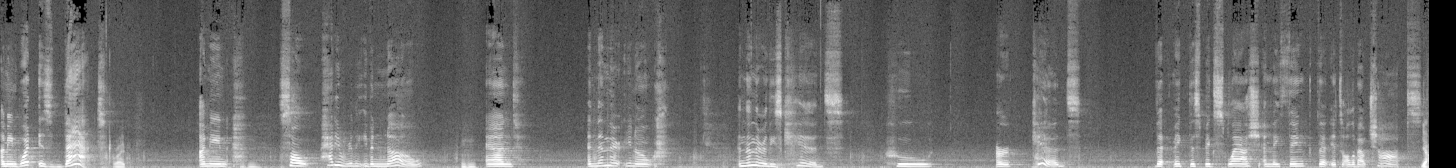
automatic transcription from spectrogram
I mean, what is that? Right. I mean, mm-hmm. so how do you really even know? mm-hmm. And and then there, you know, and then there are these kids who are kids that make this big splash and they think that it's all about chops. Yeah.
